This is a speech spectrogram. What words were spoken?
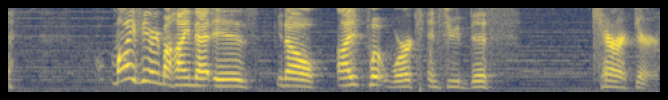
my theory behind that is, you know, I've put work into this character.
